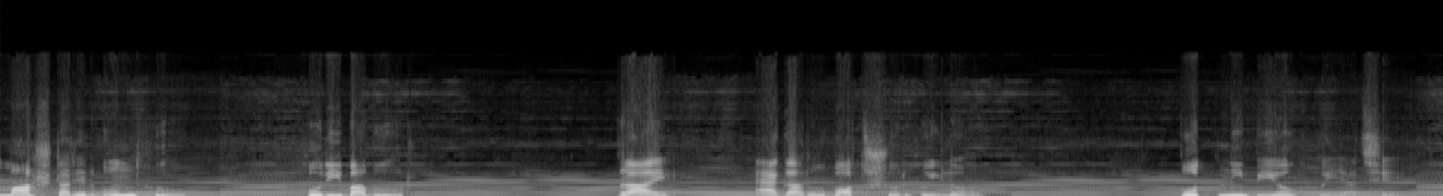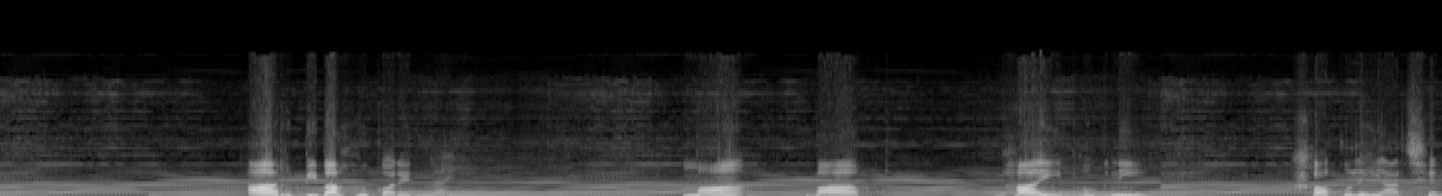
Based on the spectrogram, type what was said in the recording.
মাস্টারের বন্ধু হরিবাবুর প্রায় এগারো বৎসর হইল পত্নী বিয়োগ হইয়াছে। আর বিবাহ করেন নাই। মা, বাপ, ভাই, ভগ্নী সকলেই আছেন।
